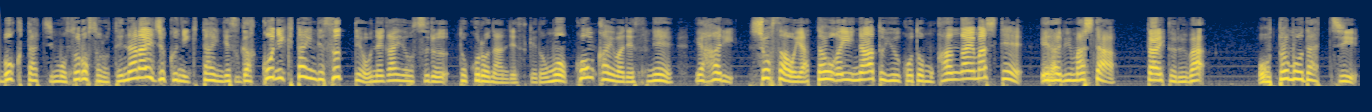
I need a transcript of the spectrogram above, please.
僕たちもそろそろ手習い塾に行きたいんです、学校に行きたいんですってお願いをするところなんですけども、今回はですね、やはり、所作をやった方がいいなということも考えまして、選びました。タイトルは、お友達、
